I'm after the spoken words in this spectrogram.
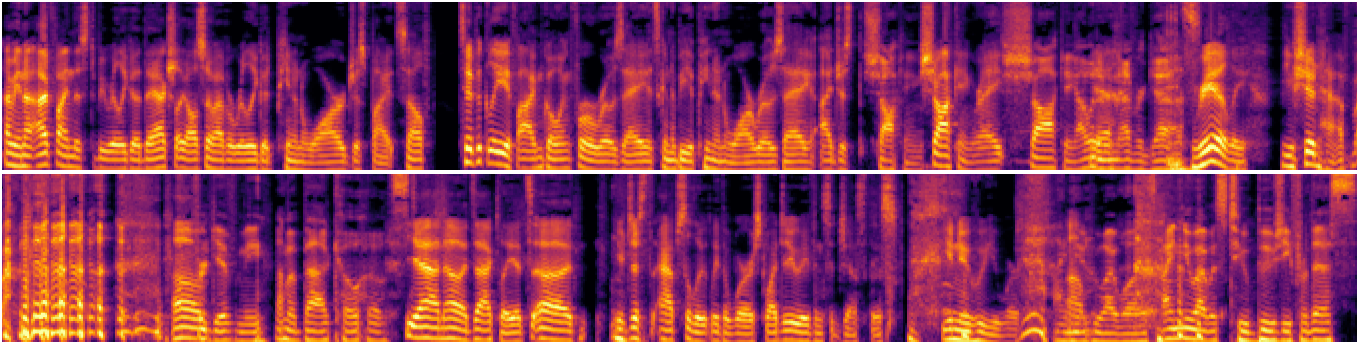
I mean, I, I find this to be really good. They actually also have a really good Pinot Noir just by itself. Typically, if I'm going for a rosé, it's going to be a Pinot Noir rosé. I just Shocking. shocking, right? Shocking. I would have never guessed. Really, you should have. Um, Forgive me. I'm a bad co-host. yeah, no, exactly. It's uh, you're just absolutely the worst. Why do you even suggest this? You knew who you were. I knew Um, who I was. I knew I was too bougie for this.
